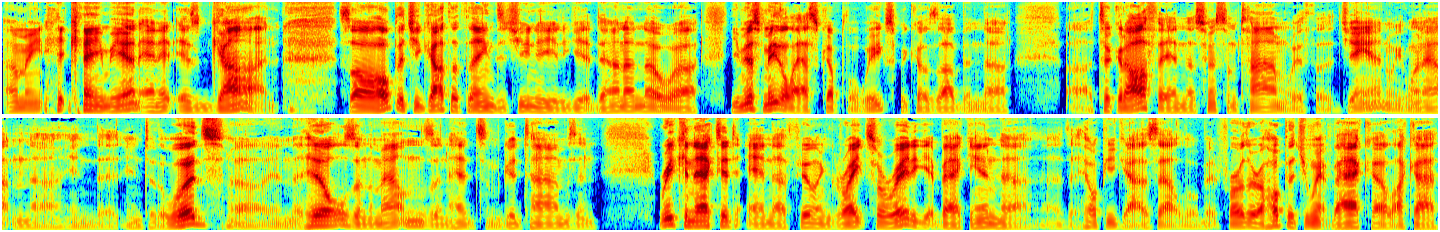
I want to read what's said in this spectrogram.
I mean, it came in and it is gone. So I hope that you got the things that you needed to get done. I know uh, you missed me the last couple of weeks because I've been uh, uh, took it off and uh, spent some time with uh, Jan. We went out and uh, in the, into the woods, in the hills and the mountains, and had some good times and reconnected and uh, feeling great. So ready to get back in uh, uh, to help you guys out a little bit further. I hope that you went back uh, like I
